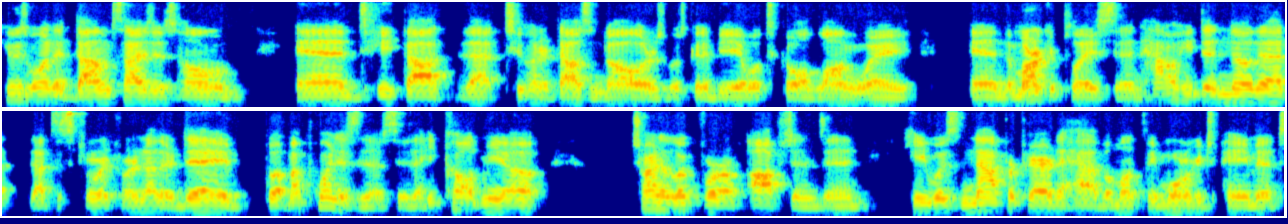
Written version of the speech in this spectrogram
he was wanting to downsize his home and he thought that $200,000 was going to be able to go a long way in the marketplace and how he didn't know that that's a story for another day but my point is this is that he called me up trying to look for options and he was not prepared to have a monthly mortgage payment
